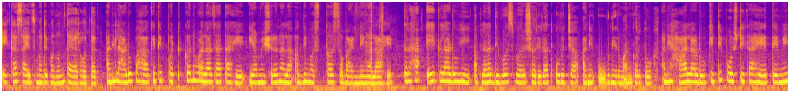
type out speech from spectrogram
एका साईजमध्ये बनवून तयार होतात. आणि लाडू पहा किती पटकन वळला जात आहे. या मिश्रणाला अगदी मस्त असं बाइंडिंग आलं आहे. तर हा एक लाडूही आपल्याला दिवसभर शरीरात ऊर्जा आणि ऊब निर्माण करतो. आणि हा लाडू किती पौष्टिक आहे ते मी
